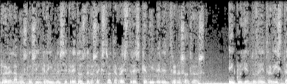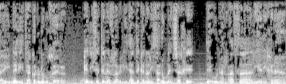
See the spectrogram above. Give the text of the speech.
revelamos los increíbles secretos de los extraterrestres que viven entre nosotros, incluyendo una entrevista inédita con una mujer que dice tener la habilidad de canalizar un mensaje de una raza alienígena.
